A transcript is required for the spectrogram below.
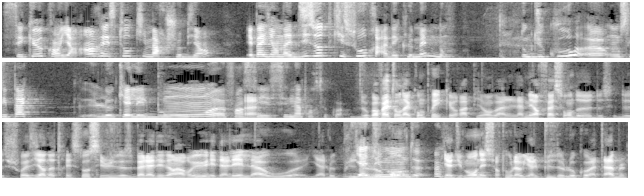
c'est que quand il y a un resto qui marche bien, et ben il y en a 10 autres qui s'ouvrent avec le même nom. Donc du coup, euh, on sait pas lequel est le bon, euh, enfin Ouais. c'est- n'importe quoi. Donc en fait, on a compris que rapidement, bah, la meilleure façon de, de- de choisir notre resto, c'est juste de se balader dans la rue et d'aller là où euh, il y a le plus Il y a de du locaux. monde. Il y a du monde et surtout là où il y a le plus de locaux à table.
